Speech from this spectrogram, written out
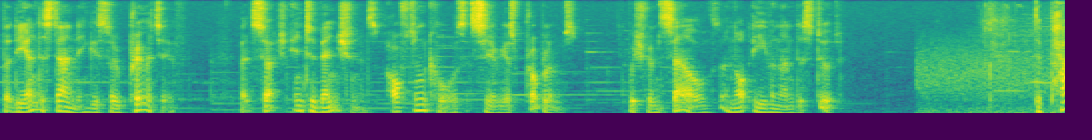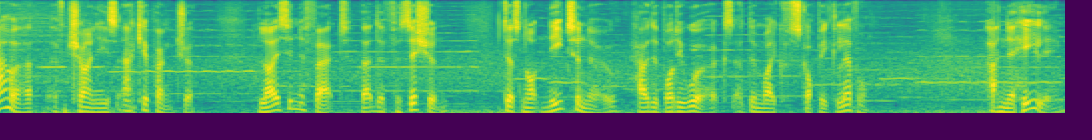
But the understanding is so primitive that such interventions often cause serious problems, which themselves are not even understood. The power of Chinese acupuncture lies in the fact that the physician does not need to know how the body works at the microscopic level, and the healing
